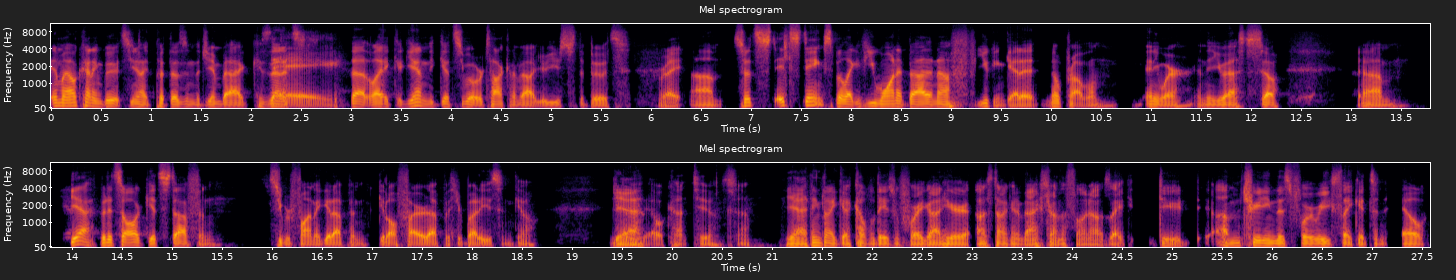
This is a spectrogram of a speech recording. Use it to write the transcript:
in my elk hunting boots, you know, I'd put those in the gym bag because that's hey. that like again, it gets you what we're talking about. You're used to the boots. Right. Um, so it's it stinks, but like if you want it bad enough, you can get it, no problem, anywhere in the US. So um yeah, but it's all good stuff and super fun to get up and get all fired up with your buddies and go. Yeah. Elk hunt too. So yeah, I think like a couple days before I got here, I was talking to Baxter on the phone. I was like, dude, I'm treating this four weeks like it's an elk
